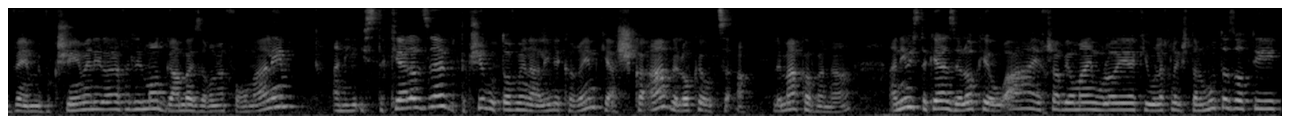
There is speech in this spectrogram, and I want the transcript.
והם מבקשים ממני ללכת ללמוד, גם באזורים הפורמליים, אני אסתכל על זה, ותקשיבו טוב מנהלים יקרים, כהשקעה ולא כהוצאה. למה הכוונה? אני מסתכל על זה לא כוואי, עכשיו יומיים הוא לא יהיה כי הוא הולך להשתלמות הזאתי,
